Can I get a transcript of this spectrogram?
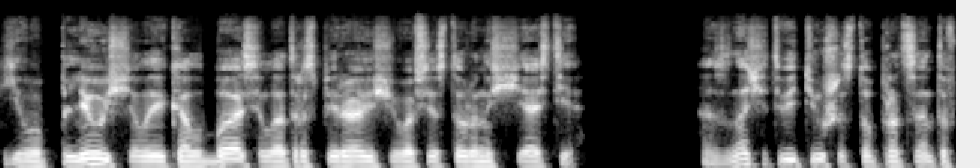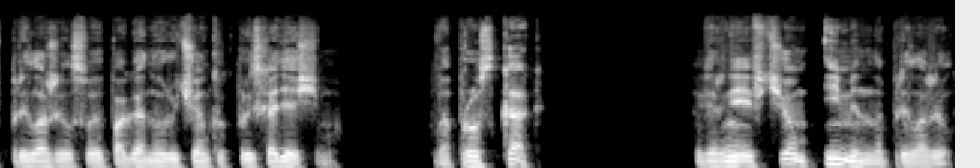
Его плющило и колбасило от распирающего во все стороны счастья. А значит, Витюша сто процентов приложил свою поганую ручонку к происходящему. Вопрос как? Вернее, в чем именно приложил?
